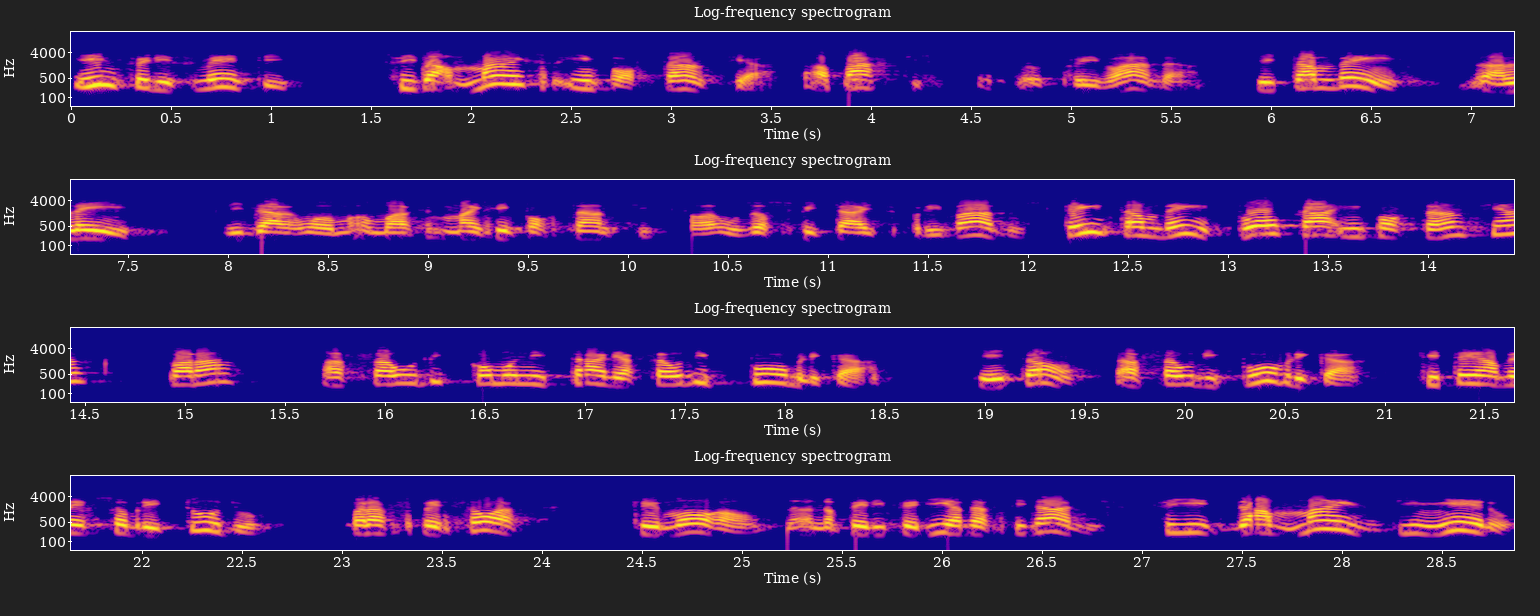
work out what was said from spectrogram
infelizmente, se dá mais importância à parte privada e também, além de dar uma mais importante aos hospitais privados, tem também pouca importância para a saúde comunitária, a saúde pública. Então, a saúde pública, que tem a ver, sobretudo, para as pessoas que moram na, na periferia das cidades, se dá mais dinheiro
